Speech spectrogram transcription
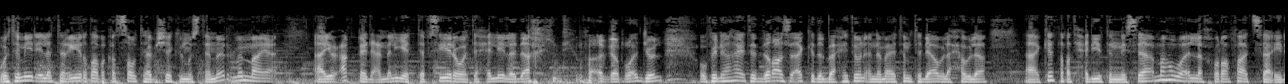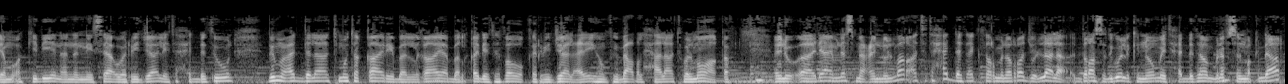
وتميل إلى تغيير طبقة صوتها بشكل مستمر مما آه، يعقد عملية تفسيره وتحليله داخل دماغ الرجل. وفي نهاية الدراسة أكد الباحثون أن ما يتم تداوله حول كثرة حديث النساء ما هو إلا خرافات سائدة. مؤكدين أن النساء والرجال يتحدثون بمعدلات متقاربة للغاية بل قد يتفوق الرجال عليهم في بعض الحالات والمواقف. إنه دائما نسمع انه المرأة تتحدث أكثر من الرجل. لا لا. الدراسه تقول لك إنهم يتحدثون بنفس المقدار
